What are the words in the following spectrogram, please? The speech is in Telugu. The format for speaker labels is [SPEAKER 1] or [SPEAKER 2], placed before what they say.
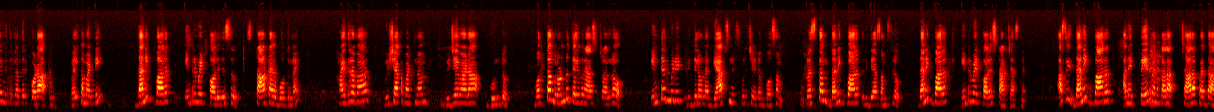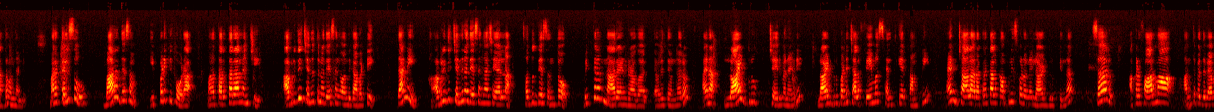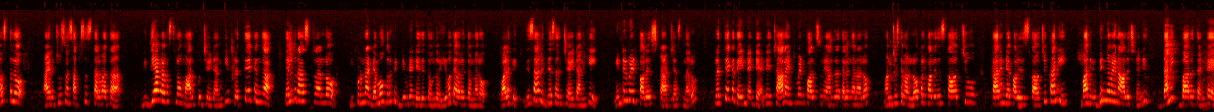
[SPEAKER 1] పాత్రికేయ మిత్రులందరికీ కూడా వెల్కమ్ అండి. Dhanik Bharat intermediate colleges start అయిపోతున్నాయి హైదరాబాద్ విశాఖపట్నం విజయవాడ గుంటూరు మొత్తం రెండు తెలుగు రాష్ట్రాల్లో ఇంటర్మీడియట్ విద్యలో ఉన్న గ్యాప్స్ని ఫుల్ చేయడం కోసం ప్రస్తుతం ధనిక్ భారత్ విద్యా సంస్థలు Dhanik Bharat intermediate college start చేస్తున్నాయి. అసలు ధనిక్ భారత్ అనే పేరు వెనకాల చాలా పెద్ద అర్థం ఉందండి. మనకు తెలుసు భారతదేశం ఇప్పటికీ కూడా మన తరతరాల నుంచి అభివృద్ధి చెందుతున్న దేశంగా ఉంది కాబట్టి దాన్ని అభివృద్ధి చెందిన దేశంగా చేయాలన్న సదుద్దేశంతో విక్రమ్ నారాయణరావు గారు ఎవరైతే ఉన్నారో ఆయన లాయిడ్ గ్రూప్ చైర్మన్ అండి. లాయిడ్ గ్రూప్ అంటే చాలా famous health care company and చాలా రకరకాల కంపెనీస్ కూడా ఉన్నాయి లాయిడ్ గ్రూప్ కింద. సార్ అక్కడ ఫార్మా అంత పెద్ద వ్యవస్థలో ఆయన చూసిన సక్సెస్ తర్వాత విద్యా వ్యవస్థలో మార్పులు చేయడానికి ప్రత్యేకంగా తెలుగు రాష్ట్రాల్లో ఇప్పుడున్న డెమోగ్రఫిక్ డివిడెండ్ ఏదైతే ఉందో యువత ఎవరైతే ఉన్నారో వాళ్ళకి దిశానిర్దేశం చేయడానికి ఇంటర్మీడియట్ కాలేజ్ స్టార్ట్ చేస్తున్నారు. ప్రత్యేకత ఏంటంటే అంటే చాలా ఇంటర్మీడియట్ కాలేజెస్ ఉన్నాయి ఆంధ్ర తెలంగాణలో. మనం చూస్తే మన లోకల్ కాలేజెస్ కావచ్చు పాన్ ఇండియా కాలేజెస్ కావచ్చు కానీ మాది విభిన్నమైన ఆలోచన అండి. ధనిక్ భారత్ అంటే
